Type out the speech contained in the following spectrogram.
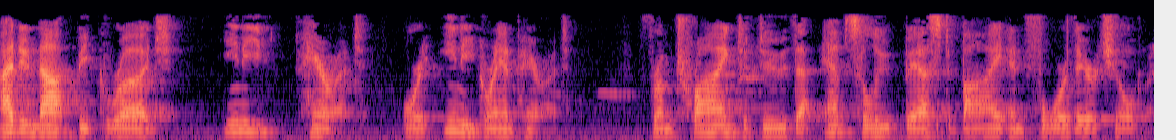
I do not begrudge any parent or any grandparent from trying to do the absolute best by and for their children.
